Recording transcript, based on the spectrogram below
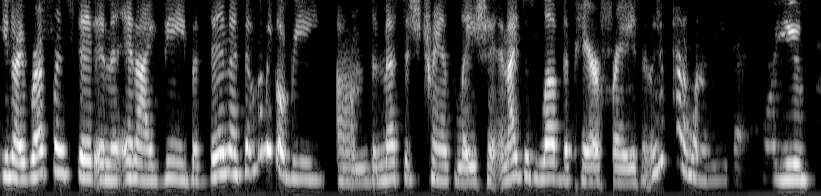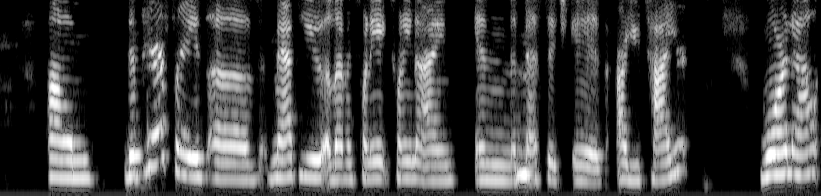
you know, I referenced it in the NIV, but then I said, let me go read um, the message translation. And I just love the paraphrase. And I just kind of want to read that for you. Um, the paraphrase of Matthew 11, 28, 29 in the mm-hmm. message is Are you tired? Worn out,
